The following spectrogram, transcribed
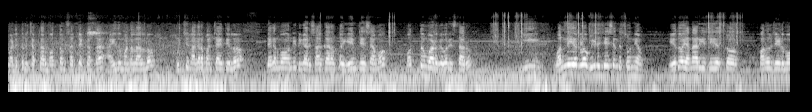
వాళ్ళిద్దరూ చెప్తారు మొత్తం సబ్జెక్ట్ అంతా. ఐదు మండలాల్లో కుర్చి నగర పంచాయతీలో జగన్మోహన్ రెడ్డి గారి సహకారంతో ఏం చేశామో మొత్తం వాళ్ళు వివరిస్తారు. ఈ వన్ ఇయర్లో వీళ్ళు చేసింది శూన్యం. ఏదో ఎన్ఆర్ఈజీఎస్తో పనులు చేయడమో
